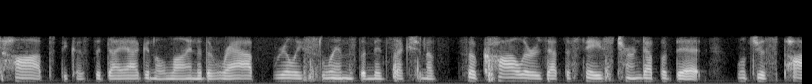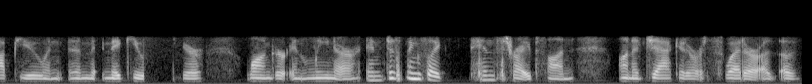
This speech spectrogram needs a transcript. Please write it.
tops because the diagonal line of the wrap really slims the midsection of. So collars at the face turned up a bit will just pop you and, and make you your longer and leaner, and just things like pinstripes on on a jacket or a sweater. A, a,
